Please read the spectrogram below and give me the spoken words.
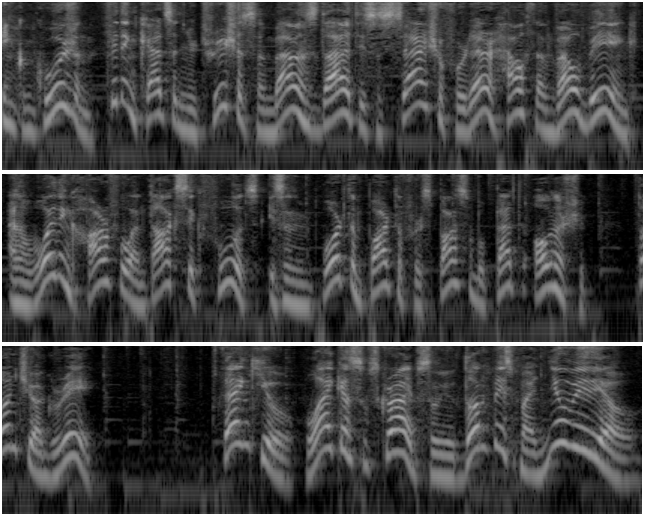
In conclusion, feeding cats a nutritious and balanced diet is essential for their health and well-being, and avoiding harmful and toxic foods is an important part of responsible pet ownership. Don't you agree? Thank you! Like and subscribe so you don't miss my new video!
